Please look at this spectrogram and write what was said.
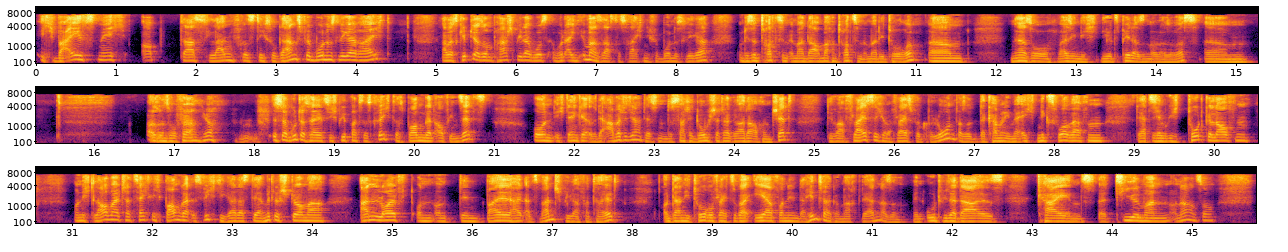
ich weiß nicht, ob das langfristig so ganz für Bundesliga reicht. Aber es gibt ja so ein paar Spieler, wo, es, wo du eigentlich immer sagst, das reicht nicht für Bundesliga. Und die sind trotzdem immer da und machen trotzdem immer die Tore. Ähm, ne, so, weiß ich nicht, Nils Petersen oder sowas. Ähm, also insofern, ja, ist ja gut, dass er jetzt die Spielpraxis kriegt, dass Baumgart auf ihn setzt. Und ich denke, also der arbeitet ja, das, das sagt der Domstädter gerade auch im Chat, der war fleißig und Fleiß wird belohnt. Also da kann man ihm ja echt nichts vorwerfen. Der hat sich ja wirklich totgelaufen. Und ich glaube halt tatsächlich, Baumgart ist wichtiger, dass der Mittelstürmer anläuft und, und den Ball halt als Wandspieler verteilt und dann die Tore vielleicht sogar eher von denen dahinter gemacht werden. Also wenn Uth wieder da ist, Keins, äh, Thielmann ne, und so.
